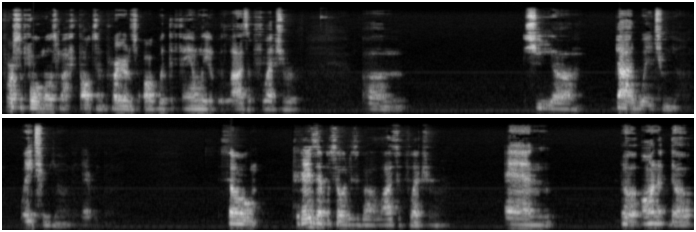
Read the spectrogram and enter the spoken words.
first and foremost, my thoughts and prayers are with the family of Eliza Fletcher. Um, she uh, died way too young, way too young, and everything. So, today's episode is about Eliza Fletcher and the on the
